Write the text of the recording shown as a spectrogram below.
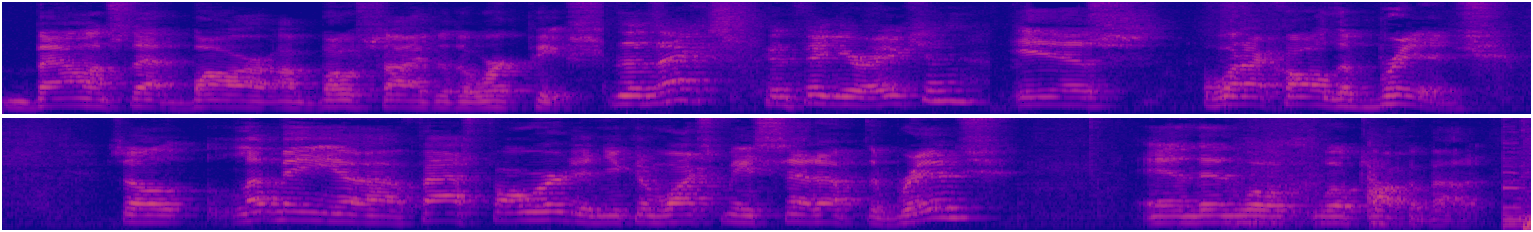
balance that bar on both sides of the workpiece. The next configuration is what I call the bridge. So let me uh, fast forward and you can watch me set up the bridge and then we'll, we'll talk about it.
